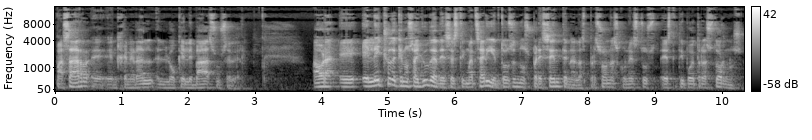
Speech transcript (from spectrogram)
pasar en general lo que le va a suceder. Ahora, eh, el hecho de que nos ayude a desestigmatizar y entonces nos presenten a las personas con estos, este tipo de trastornos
